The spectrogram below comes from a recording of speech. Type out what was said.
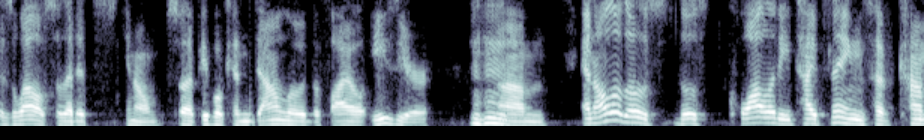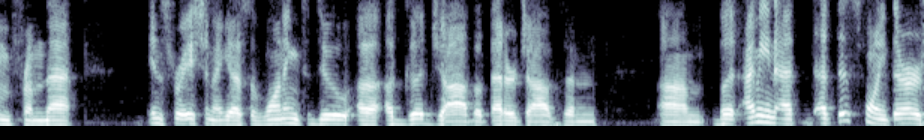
as well so that it's, you know, so that people can download the file easier. Mm-hmm. Um, and all of those those quality type things have come from that inspiration, I guess, of wanting to do a, a good job, a better job than. Um, but I mean, at, at this point, there are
